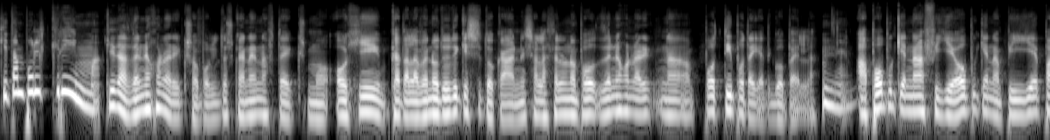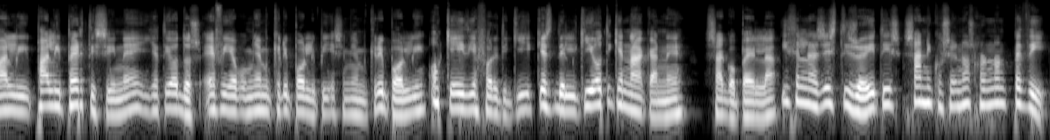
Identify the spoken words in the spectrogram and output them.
Και ήταν πολύ κρίμα. Κοίτα, δεν έχω να ρίξω απολύτως κανένα φταίξιμο. Όχι, καταλαβαίνω ότι ούτε και εσύ το κάνεις, αλλά θέλω να πω, δεν έχω να, ρί- να πω τίποτα για την κοπέλα. Ναι. Από όπου και να φύγε, όπου και να πήγε, πάλι, πάλι υπέρ της είναι, γιατί όντως έφυγε από μια μικρή πόλη, πήγε σε μια μικρή πόλη, οκ, διαφορετική, και στην τελική, ό,τι και να έκανε, σαν κοπέλα, ήθελε να ζήσει τη ζωή της σαν 21 χρονών παιδί.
